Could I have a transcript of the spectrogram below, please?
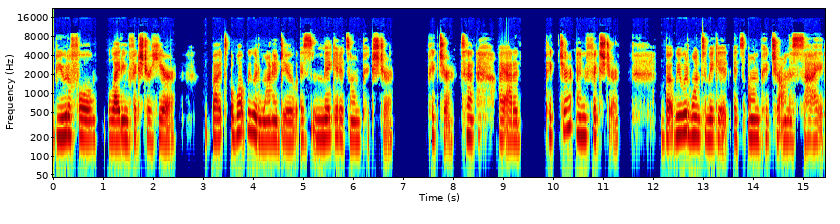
beautiful lighting fixture here. But what we would want to do is make it its own picture. Picture. I added picture and fixture but we would want to make it its own picture on the side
